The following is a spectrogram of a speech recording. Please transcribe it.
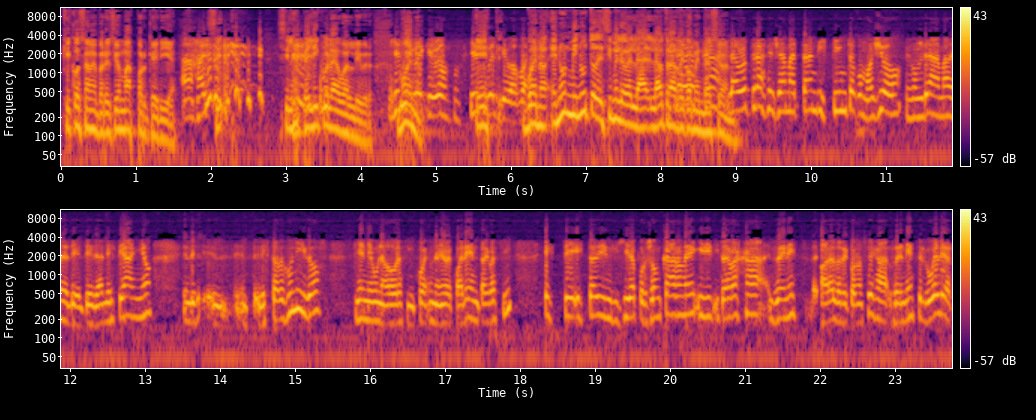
qué cosa me pareció más porquería. Ajá, yo si, no sé. si la película o el libro. Yo Bueno, que vos, yo este, que vos, bueno. bueno, en un minuto decímelo la, la otra La recomendación. Otra, la otra se llama Tan distinto como yo, es un drama de, de- de- de este año, de, Estados Unidos, tiene una hora cincuenta, una hora cuarenta, algo así. Este, está dirigida por John Carney y, y trabaja René, ahora le reconoces a René Zellweger.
